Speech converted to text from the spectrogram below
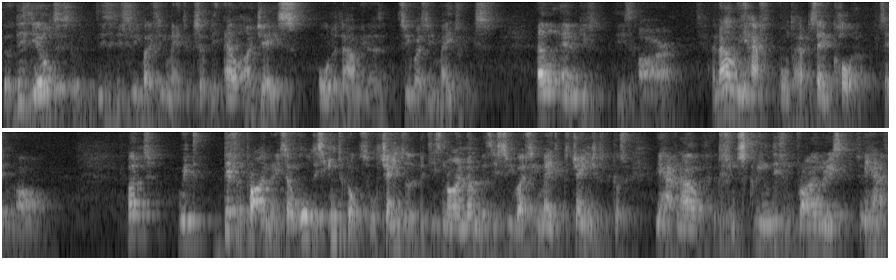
So this is the old system. This is the 3 by 3 matrix. So the Lij's ordered now in a 3 by 3 matrix. Lm gives is R. And now we have want to have the same color, same R. But with different primaries. So all these integrals will change a little bit. These nine numbers, this 3 by 3 matrix changes because we have now a different screen, different primaries. So we have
